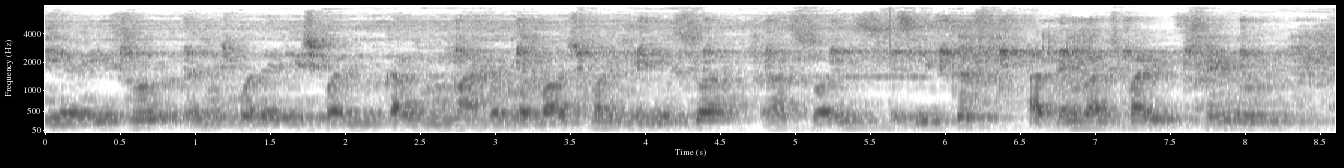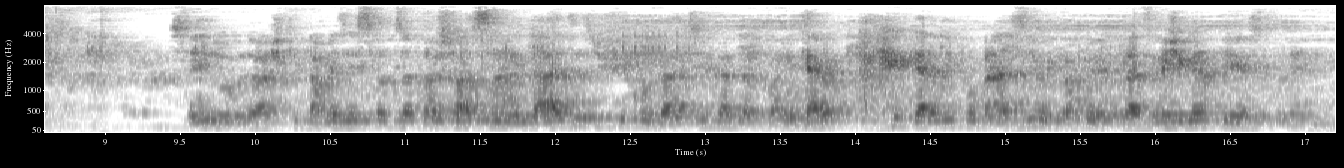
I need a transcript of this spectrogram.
E aí isso a gente poderia expandir, no caso de uma marca global, expandir isso a ações específicas até em vários países. Sem dúvida. Sem dúvida, eu acho que talvez esse é o desafio. As facilidades e as dificuldades de cada país. Quero, quero vir para o Brasil, então, o Brasil é gigantesco, né?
